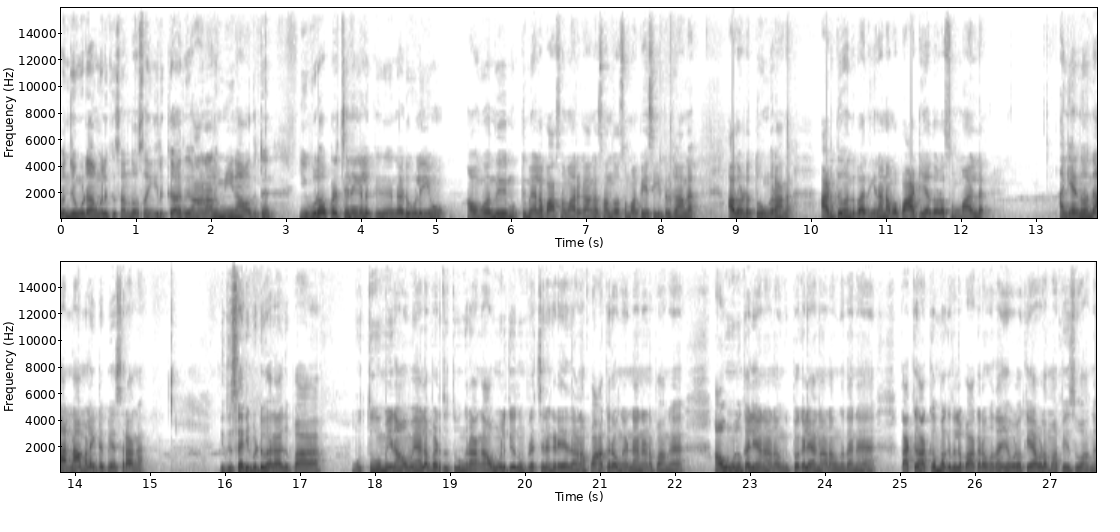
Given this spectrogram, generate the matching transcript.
கொஞ்சம் கூட அவங்களுக்கு சந்தோஷம் இருக்காது. ஆனாலும் மீனா வந்துட்டு இவ்வளோ பிரச்சனைகளுக்கு நடுவுலையும் அவங்க வந்து முத்து மேலே பாசமாக இருக்காங்க சந்தோஷமாக பேசிக்கிட்டு இருக்காங்க. அதோட தூங்குறாங்க. அடுத்து வந்து பார்த்திங்கன்னா நம்ம பாட்டி அதோட சும்மா இல்லை. அங்கேருந்து வந்து அண்ணாமலைகிட்ட பேசுகிறாங்க இது சரிப்பட்டு வராதுப்பா. முத்துவும் மீனாவும் மேலே படுத்து தூங்குறாங்க. அவங்களுக்கு எதுவும் பிரச்சனை கிடையாது. ஆனால் பார்க்குறவங்க என்ன நினைப்பாங்க? அவங்களும் கல்யாணம் ஆனவங்க இப்போ கல்யாணம் ஆனவங்க தானே. பக்க அக்கம் பக்கத்தில் பார்க்குறவங்க தான் எவ்வளோ கேவலமாக பேசுவாங்க.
